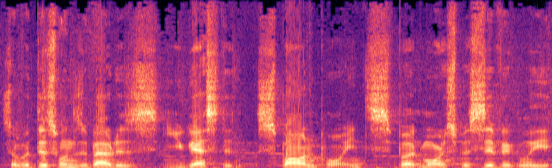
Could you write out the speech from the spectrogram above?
So what this one's about is, you guessed it, spawn points, but more specifically,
